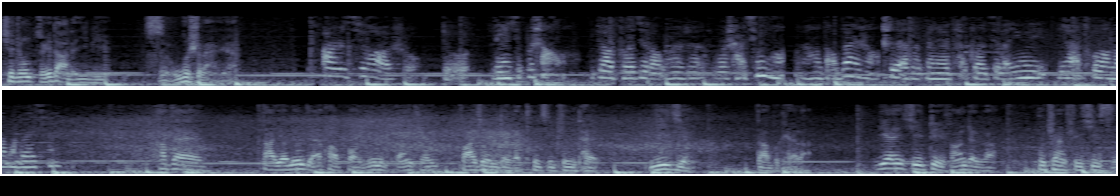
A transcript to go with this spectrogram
其中最大的一笔是五十万元。二十七号的时候就联系不上了，比较着急了。我说这我啥情况？然后到晚上实在是感觉太着急了，因为一下投了那么多钱。他在打幺零电话报警的当天，发现这个投资平台已经。打不开了，联系对方这个股权分析师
